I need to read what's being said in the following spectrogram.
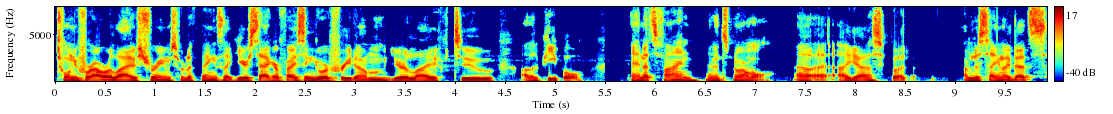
24 hour live stream sort of things like you're sacrificing your freedom your life to other people. And it's fine and it's normal uh, i guess but i'm just saying like that's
